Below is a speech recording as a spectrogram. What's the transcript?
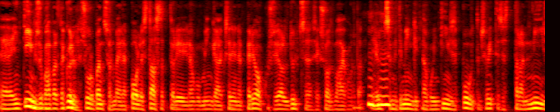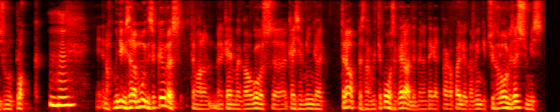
intiimsuse koha pealt on küll suur põnts on meil, et poolteist aastat oli nagu mingi aeg selline periood, kus ei olnud üldse seksuaalset vahekorda mm -hmm. ja mhm. üldse mitte mingit nagu intiimset puudutamist mitte, sest tal on nii suur plokk mm. -hmm. noh, muidugi seal on muud ka juures, temal on, me käime ka koos, käisime mingi aeg teraapias nagu mitte koos, aga eraldi, meil on tegelikult väga palju ka mingeid psühholoogilisi asju, mis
